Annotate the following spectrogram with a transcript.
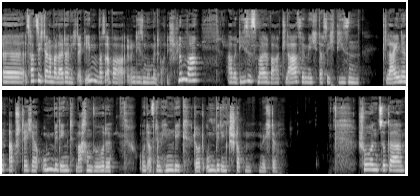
Äh, es hat sich dann aber leider nicht ergeben, was aber in diesem Moment auch nicht schlimm war. Aber dieses Mal war klar für mich, dass ich diesen kleinen Abstecher unbedingt machen würde und auf dem Hinweg dort unbedingt stoppen möchte. Schon circa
